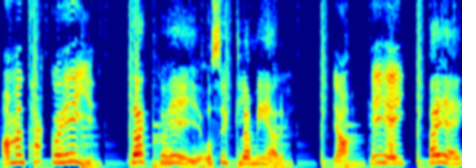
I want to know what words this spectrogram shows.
Ja, men tack och hej! Tack och hej och cykla mer! Ja, hej hej! Hej hej!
